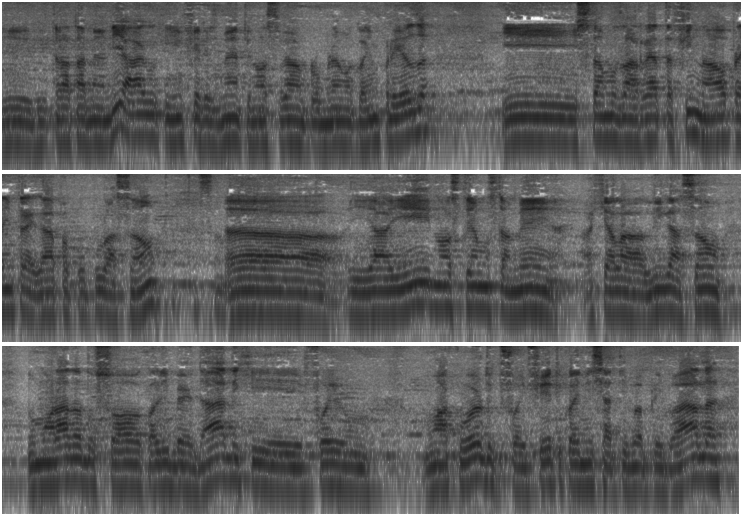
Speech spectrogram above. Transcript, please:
de, de, tratamento de água, que infelizmente nós tivemos um problema com a empresa e estamos na reta final para entregar para a população. Uh, e aí nós temos também aquela ligação do Morada do Sol com a Liberdade, que foi um, um acordo que foi feito com a iniciativa privada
